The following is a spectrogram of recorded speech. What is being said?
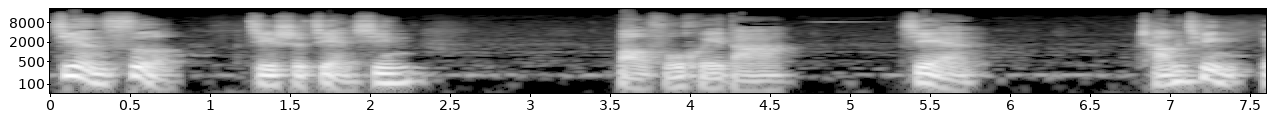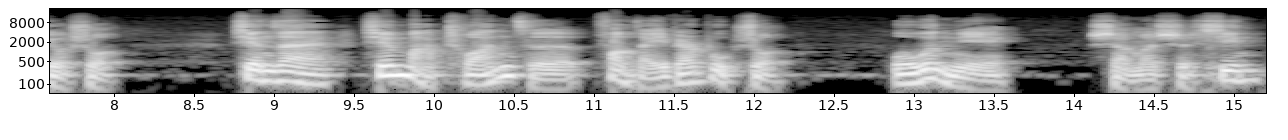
见色即是见心。宝福回答：“见。”长庆又说：“现在先把船子放在一边不说，我问你，什么是心？”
